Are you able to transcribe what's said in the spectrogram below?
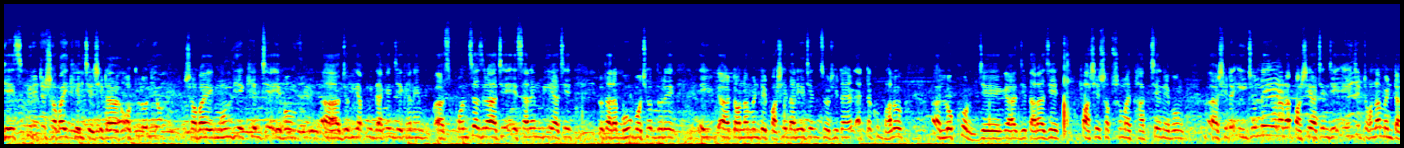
যে স্পিরিটে সবাই খেলছে, সেটা অতুলনীয়। সবাই মন দিয়ে খেলছে এবং যদি আপনি দেখেন যে এখানে স্পন্সার্সরা আছে এসআরএমবি আছে, তো তারা বহু বছর ধরে এই টুর্নামেন্টের পাশে দাঁড়িয়েছেন। সো সেটা একটা খুব ভালো লক্ষণ যে যে তারা যে পাশে সবসময় থাকছেন এবং সেটা এই জন্যেই ওনারা পাশে আছেন যে এই যে টুর্নামেন্টটা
